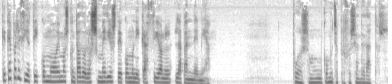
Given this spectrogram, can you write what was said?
¿Qué te ha parecido a ti, como hemos contado, los medios de comunicación, la pandemia? Pues mm, con mucha profusión de datos.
